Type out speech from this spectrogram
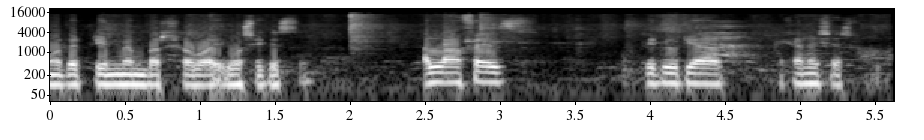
আমাদের টিম মেম্বার সবাই বসে গেছে। আল্লাহ হাফেজ ভিডিওটি আর এখানেই শেষ করি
